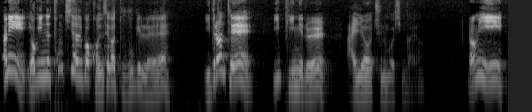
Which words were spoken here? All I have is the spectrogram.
아니, 여기 있는 통치자들과 권세가 누구길래 이들한테 이 비밀을 알려주는 것인가요? 그러면 이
